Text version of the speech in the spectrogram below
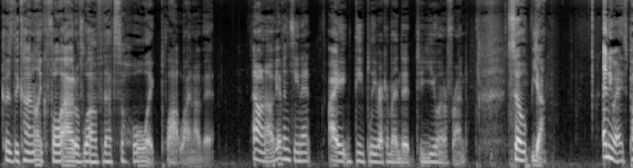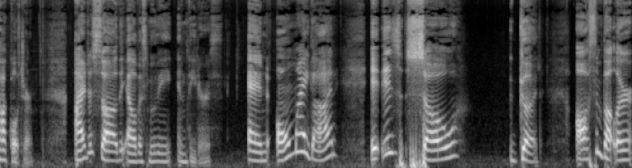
because they kind of like fall out of love. That's the whole like plot line of it. I don't know. If you haven't seen it, I deeply recommend it to you and a friend. So yeah. Anyways, pop culture. I just saw the Elvis movie in theaters. And oh my god, it is so good. Austin Butler,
